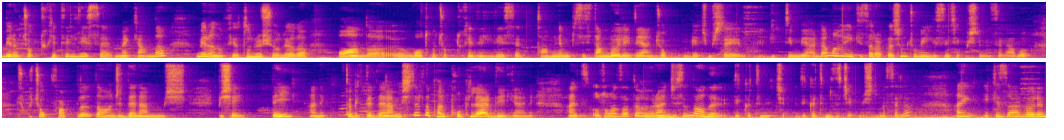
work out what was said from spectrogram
bira çok tüketildiyse mekanda biranın fiyatı düşüyordu ya da o anda e, vodka çok tüketildiyse tahminim sistem böyleydi yani çok geçmişte gittiğim bir yerde ama ikizler arkadaşım çok ilgisini çekmişti mesela bu. Çünkü çok farklı, daha önce denenmiş bir şey değil. Hani tabii ki de denenmiştir de hani popüler değil yani. Hani o zaman zaten öğrencisin daha da dikkatini dikkatimizi çekmişti mesela. Hani ikizler böyle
